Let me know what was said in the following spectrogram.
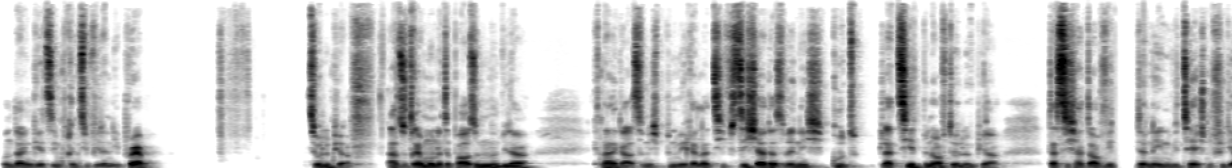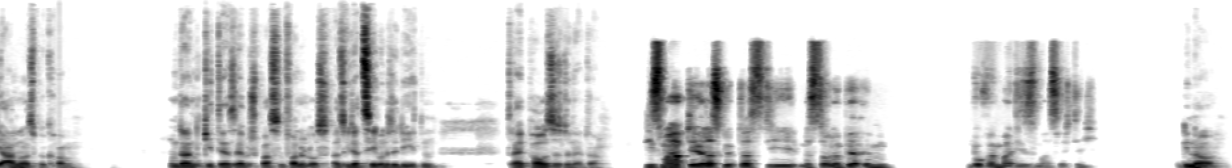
und dann geht es im Prinzip wieder in die Prep. Zur Olympia. Also drei Monate Pause und dann wieder Knallgas. Und ich bin mir relativ sicher, dass wenn ich gut platziert bin auf der Olympia, dass ich halt auch wieder eine Invitation für die Arnolds bekomme. Und dann geht derselbe Spaß von vorne los. Also wieder zehn Monate Diäten, drei Pause so in etwa. Diesmal habt ihr ja das Glück, dass die Mr. Olympia im November dieses Mal ist, richtig? Genau.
